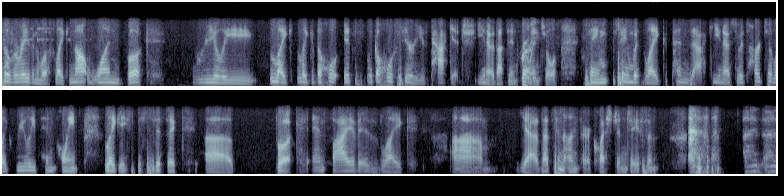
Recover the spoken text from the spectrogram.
Silver RavenWolf, like not one book really like like the whole it's like a whole series package you know that's influential. Same same with like Penczak you know so it's hard to like really pinpoint like a specific uh book. And five is like um yeah, that's an unfair question, Jason. I, I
